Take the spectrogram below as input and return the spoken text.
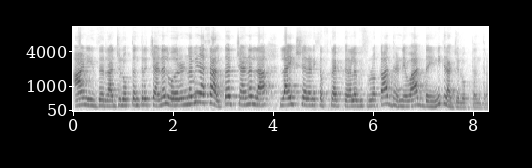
आणि जर राज्य लोकतंत्र चॅनलवर नवीन असाल तर चॅनलला लाईक शेअर आणि सबस्क्राईब करायला विसरू नका. धन्यवाद. दैनिक राज्य लोकतंत्र.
